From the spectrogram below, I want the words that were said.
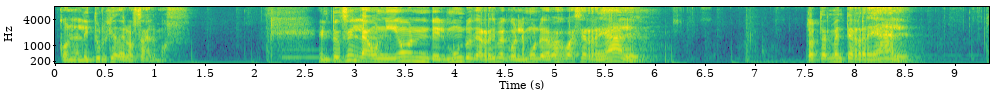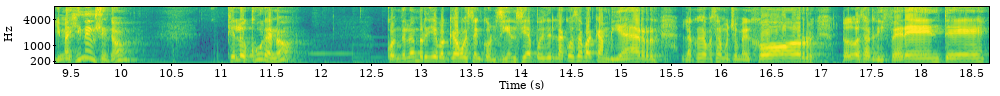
Con la liturgia de los salmos. Entonces la unión del mundo de arriba con el mundo de abajo va a ser real. Totalmente real. Imagínense, ¿no? Qué locura, ¿no? Cuando el hombre lleva a cabo esta conciencia, pues la cosa va a cambiar, la cosa va a ser mucho mejor, todo va a ser diferente,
